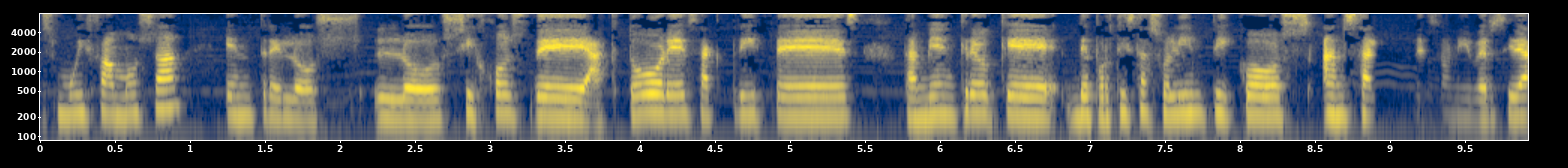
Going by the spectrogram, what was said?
es muy famosa entre los, los hijos de actores, actrices, también creo que deportistas olímpicos han salido de esa universidad,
